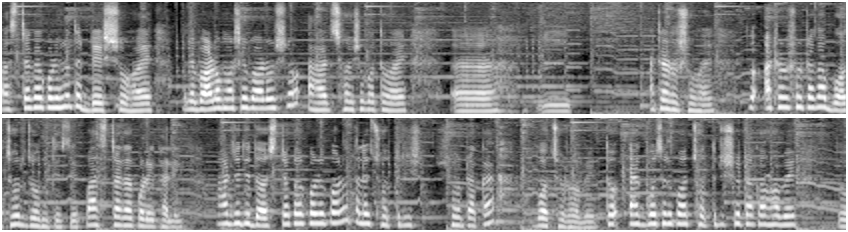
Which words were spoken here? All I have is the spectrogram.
পাঁচ টাকা করে হলে তো দেড়শো হয়। তাহলে বারো মাসে বারোশো আর ছয়শো কত হয়? আঠারোশো হয়। তো আঠারোশো টাকা বছর জমতেছে, পাঁচ টাকা করে খালি। আর যদি দশ টাকা করে করো, তাহলে ছত্রিশশো টাকা বছর হবে। তো এক বছর পর ছত্রিশশো টাকা হবে। তো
